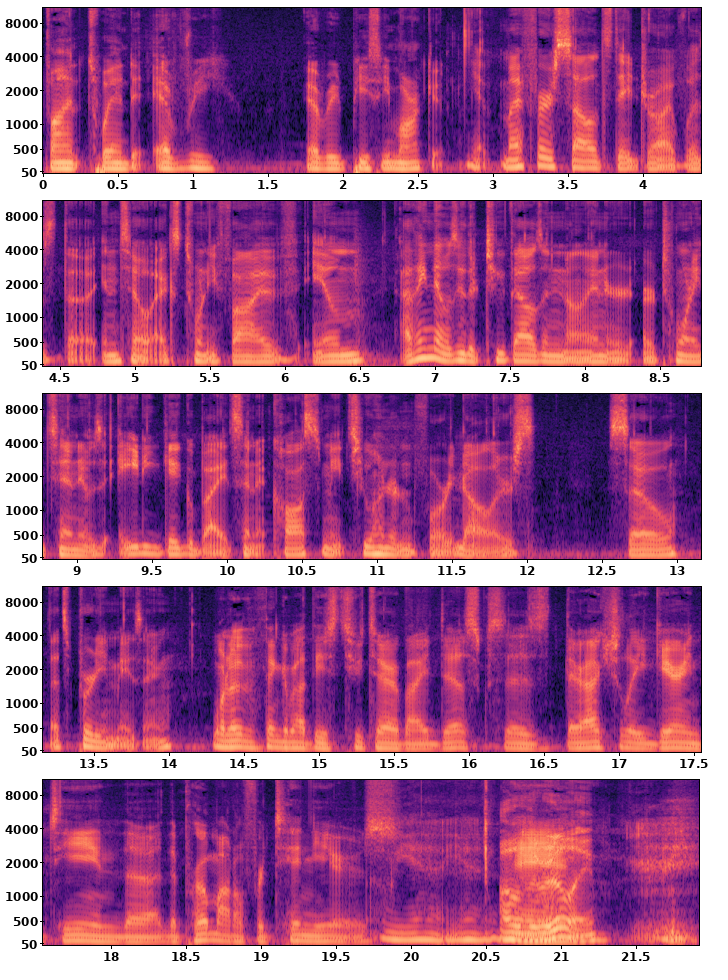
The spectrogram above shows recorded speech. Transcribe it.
find its way into every every PC market. Yep. My first solid state drive was the Intel X25M. I think that was either 2009 or, or 2010. It was 80 gigabytes and it cost me $240. So that's pretty amazing. One other thing about these two terabyte discs is they're actually guaranteeing the the Pro model for ten years, Oh yeah, yeah. Oh, And- really?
